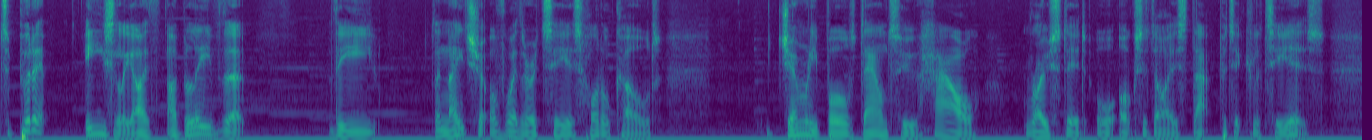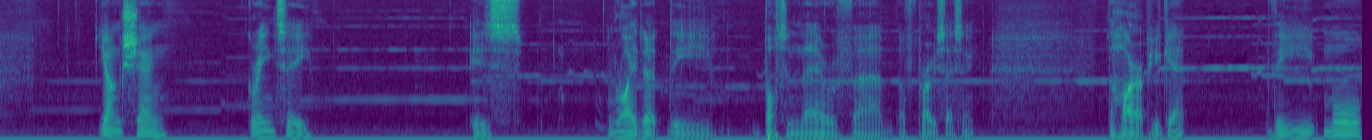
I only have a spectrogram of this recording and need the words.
To put it easily. I I believe that the the nature of whether a tea is hot or cold generally boils down to how roasted or oxidized that particular tea is. Young Sheng, green tea, is right at the bottom there of uh, of processing. The higher up you get, the more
